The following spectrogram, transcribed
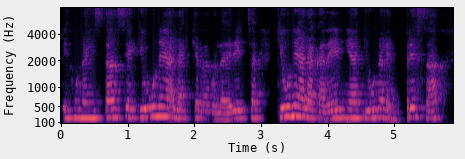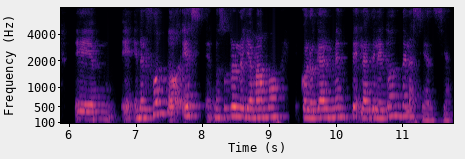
es una instancia que une a la izquierda con la derecha, que une a la academia, que une a la empresa, eh, en el fondo es, nosotros lo llamamos coloquialmente la teletón de la ciencia,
